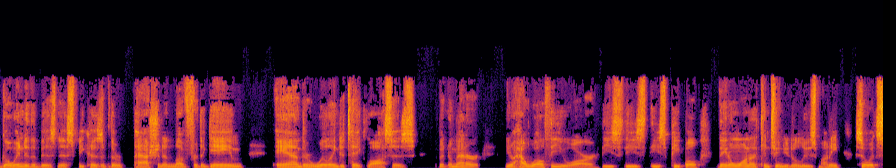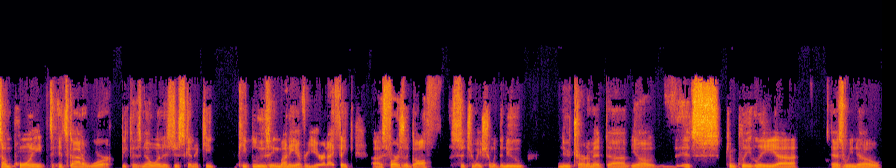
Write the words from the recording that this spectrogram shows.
go into the business because of their passion and love for the game and they're willing to take losses. But no matter, you know how wealthy you are these these these people they don't want to continue to lose money so at some point it's got to work because no one is just going to keep keep losing money every year and i think uh, as far as the golf situation with the new new tournament. Uh, you know, it's completely, uh, as we know,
